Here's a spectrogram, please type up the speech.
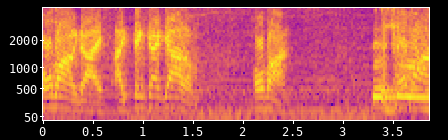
Hold on, guys. I think I got them. Hold on. This is Hold on,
